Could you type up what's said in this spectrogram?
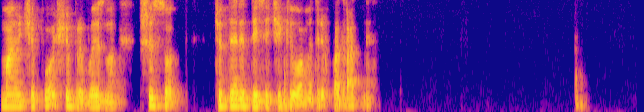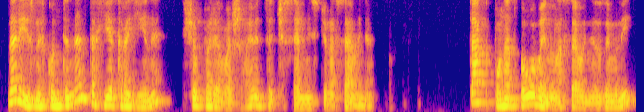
маючи площу приблизно 604 тисячі кілометрів квадратних. На різних континентах є країни, що переважають за чисельністю населення. Так, понад половину населення Землі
